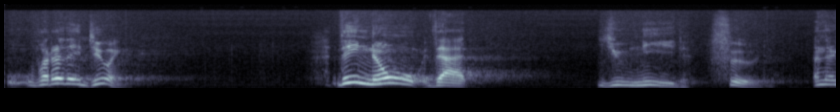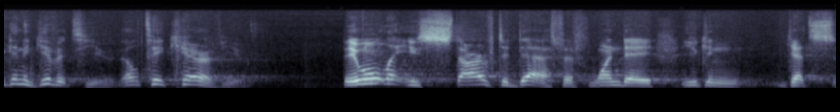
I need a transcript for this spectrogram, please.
what are they doing? They know that you need food and they're going to give it to you. They'll take care of you. They won't let you starve to death if one day you can get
